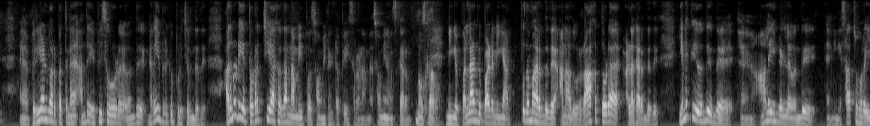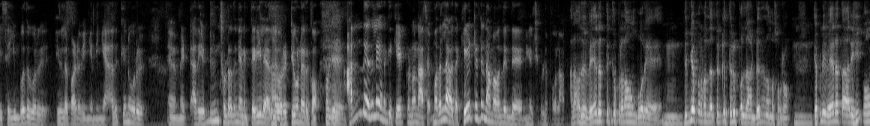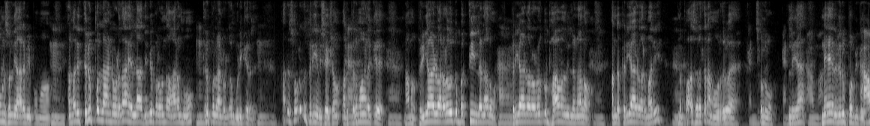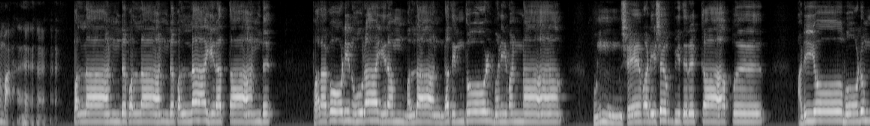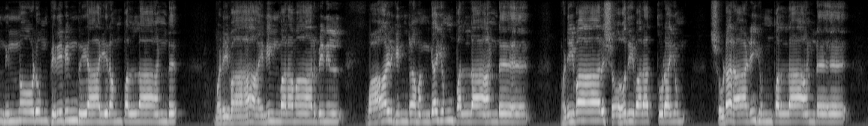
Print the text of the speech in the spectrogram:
பெரியாழ்வார் பற்றின அந்த எபிசோடு வந்து நிறைய பேருக்கு பிடிச்சிருந்தது. அதனுடைய தொடர்ச்சியாக தான் நம்ம இப்போ சுவாமிகள்கிட்ட பேசுகிறோம் நாம. சுவாமி நமஸ்காரம். நமஸ்காரம். நீங்கள் பல்லாண்டு பாடுனீங்க அற்புதமாக இருந்தது. ஆனால் அது ஒரு ராகத்தோட அழகாக இருந்தது. எனக்கு வந்து இந்த ஆலயங்களில் வந்து நீங்கள் சாற்று முறை செய்யும்போது ஒரு இதில் பாடுவீங்க. நீங்கள் அதுக்குன்னு ஒரு மெட் அது எப்படின்னு சொல்கிறதுன்னு எனக்கு தெரியல. அதில் ஒரு டியூன் இருக்கும். ஓகே. அந்த இதில் எனக்கு கேட்கணும்னு ஆசை. முதல்ல அதை கேட்டுட்டு நாம வந்து இந்த நிகழ்ச்சிக்குள்ளே போகலாம். அதாவது வேதத்துக்கு பிரணவம் போலே திவ்ய பிரபந்தத்திற்கு திருப்பல்லாண்டுன்னு நம்ம சொல்றோம். எப்படி வேதத்தை ஓம்னு சொல்லி ஆரம்பிப்போமோ அந்த மாதிரி திருப்பல்லாண்டோட தான் எல்லா திவ்ய பிரபந்தம் ஆரம்பமும் திருப்பல்லாண்டோட தான் முடிக்கிறது. அது சொல்றது பெரிய விசேஷம். அது பெருமாளுக்கு நமக்கு பெரியாழ்வார் அளவுக்கு பக்தி இல்லைனாலும் பெரியாழ்வார் அளவுக்கு பாவம் இல்லைனாலும் அந்த பெரியாழ்வார் மாதிரி அந்த பாசுரத்தை நம்ம ஒரு தடவை சொல்லுவோம் இல்லையா? நேர் விருப்பம் இது. ஆமா. பல்லாண்டு பல்லாண்டு பல்லாயிரத்தாண்டு பல கோடி நூறாயிரம் மல்லாண்ட தின்தோள் மணிவண்ணா உன் சேவடி செவ்வி திருக்காப்பு அடியோமோடும் நின்னோடும் பிரிவின்றி ஆயிரம் பல்லாண்டு வடிவாய் நின் வலமார்பினில் வாழ்கின்ற மங்கையும் பல்லாண்டு வடிவார் சோதி வலத்துறையும் சுடராழியும் பல்லாண்டு.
